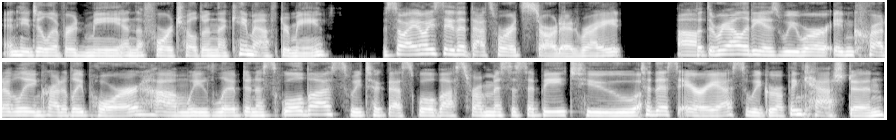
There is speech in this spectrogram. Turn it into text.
And he delivered me and the four children that came after me. So I always say that that's where it started, right? Uh, but the reality is, we were incredibly, incredibly poor. Um, we lived in a school bus. We took that school bus from Mississippi to to this area. So we grew up in Cashton.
